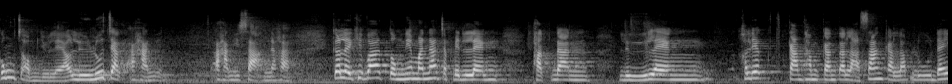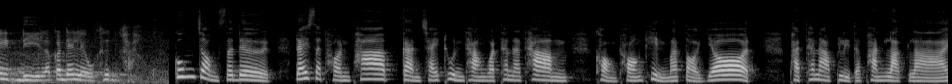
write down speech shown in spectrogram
กุ้งจอมอยู่แล้ว หรือรู้จักอาหารอาหารอีสานนะคะก็เลยคิดว่าตรงนี้มันน่าจะเป็นแรงผลักดัน หรือแรงเขาเรียกการทำการตลาดสร้างการรับรู้ได้ดีแล้วก็ได้เร็วขึ้นค่ะ กุ้งจอมเสดิร์ดได้สะท้อนภาพการใช้ทุนทางวัฒนธรรมของท้องถิ่นมาต่อยอด พัฒนาผลิตภัณฑ์หลากหลาย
